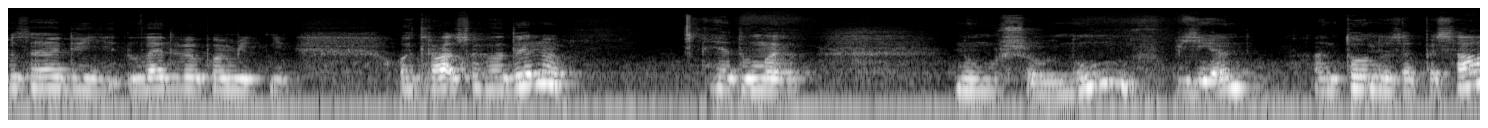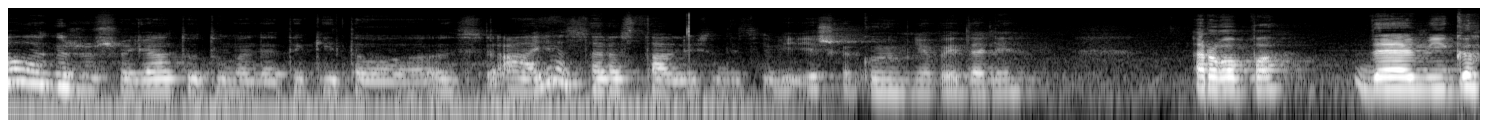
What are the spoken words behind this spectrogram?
взагалі ледве помітні. От раз в годину я думаю, ну що, ну вб'єн. Антону записала, кажу, що я тут у мене такі то. А, я зараз ставлю сюди це. Видиш, какую мне выдали? Ропа, де амиго.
